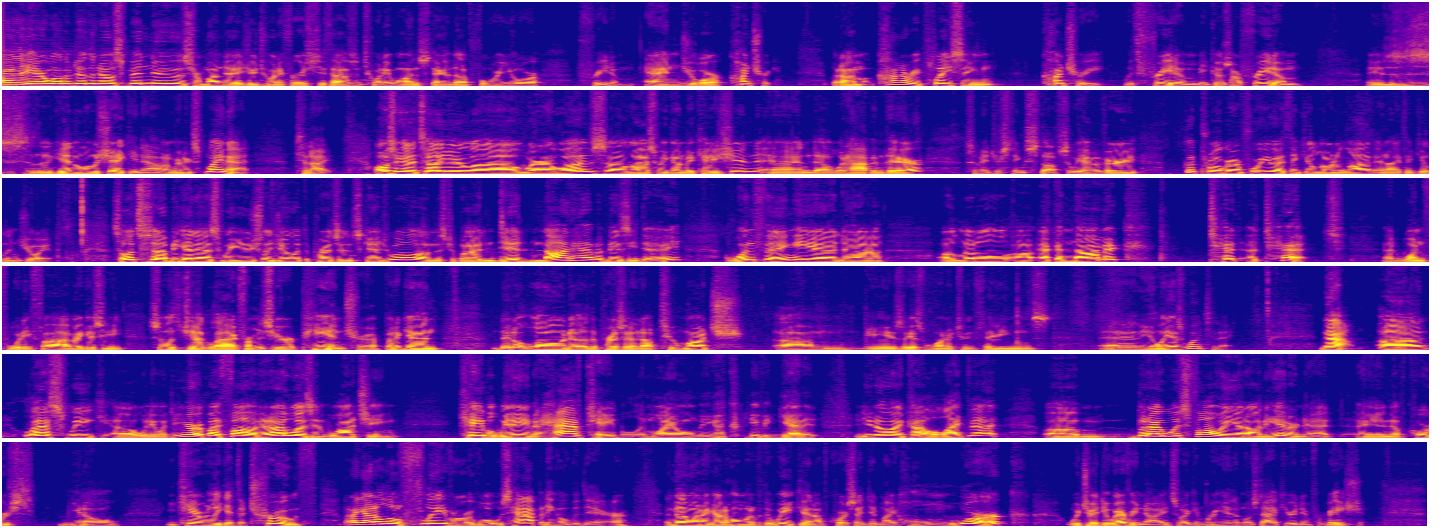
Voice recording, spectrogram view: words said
O'Reilly here. Welcome to the No Spin News for Monday, June 21st, 2021. Stand up for your freedom and your country. But I'm kind of replacing country with freedom because our freedom is getting a little shaky now. And I'm going to explain that tonight. Also, going to tell you uh, where I was uh, last week on vacation and uh, what happened there. Some interesting stuff. So, we have a very good program for you. I think you'll learn a lot and I think you'll enjoy it. So, let's uh, begin as we usually do with the president's schedule. Uh, Mr. Biden did not have a busy day. One thing, he had uh, a little economic tete a tete at 1:45. I guess he still has jet lag from his European trip. But again, they don't load uh, the president up too much. Um, he usually has one or two things, and he only has one today. Now, uh, last week uh, when he went to Europe, I followed it. I wasn't watching cable. We didn't even have cable in Wyoming. I couldn't even get it. And you know, I kind of like that. Um, but I was following it on the internet. And of course, you know, you can't really get the truth but I got a little flavor of what was happening over there. And then when I got home over the weekend, of course, I did my homework, which I do every night, so I can bring you the most accurate information.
